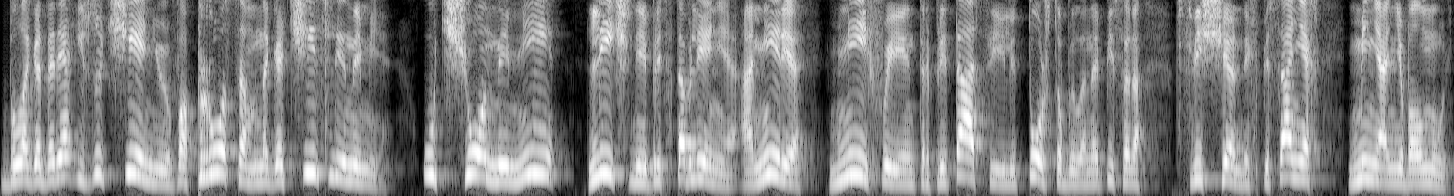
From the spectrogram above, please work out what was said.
благодаря изучению вопроса многочисленными учеными личные представления о мире, мифы, интерпретации или то, что было написано в священных писаниях, меня не волнует.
